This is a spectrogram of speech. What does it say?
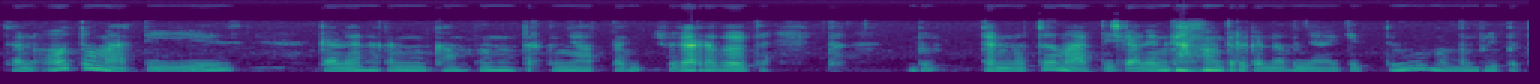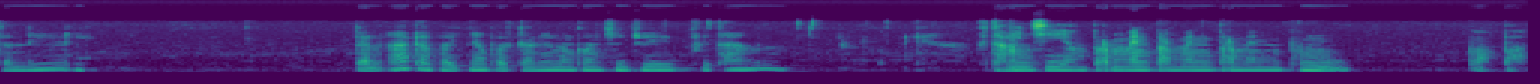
Dan otomatis kalian akan gampang terkena penyakit. Dan otomatis kalian gampang terkena penyakit. Tuh ngomong belibetan lirik dan ada baiknya buat kalian mengkonsumsi vitamin. Vitamin C yang permen permen permen bun apa?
